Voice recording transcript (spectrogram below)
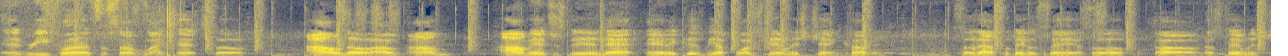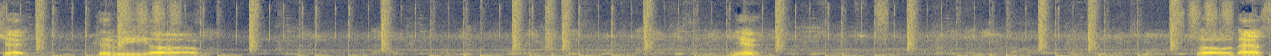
in refunds or something like that. So, I don't know. I'm I'm I'm interested in that, and it could be a fourth stimulus check coming. So that's what they were saying. So uh, a stimulus check could be. Uh, yeah. So that's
